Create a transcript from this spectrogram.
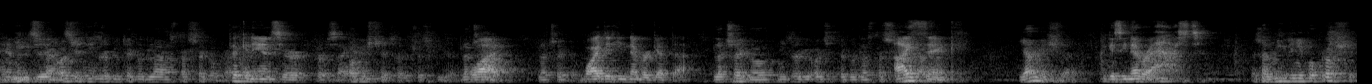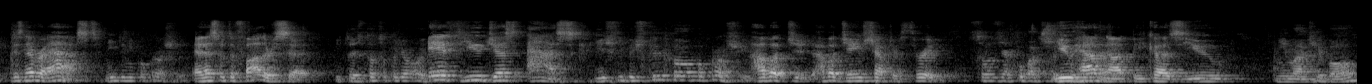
Him and his nigdy ojciec nie zrobił tego dla starszego brata? Pick an answer for a second. Pomyślcie sobie przez chwilę. Dlaczego? Why? Dlaczego? Why did he never get that? Dlaczego nie zrobił ojciec tego dla starszego I brata? think Ja myślę, because he never asked. że on nigdy nie poprosił. Just never asked. Nigdy nie poprosił. And that's what the father said. I to jest to, co powiedział ojciec. If you just ask. Jeśli byś tylko poprosił. How about how about James chapter 3? Co z Jakuba 3? You have not because you Nie macie, bo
